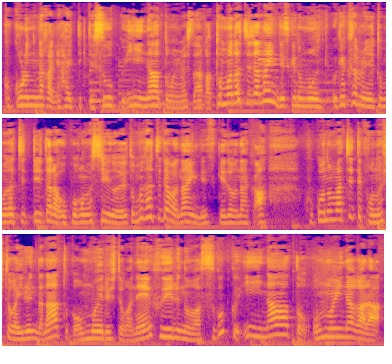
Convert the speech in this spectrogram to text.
心の中に入ってきてすごくいいなと思いました。なんか友達じゃないんですけども、お客様に友達って言ったらおこがましいので、友達ではないんですけど、なんか、あ、ここの街ってこの人がいるんだなとか思える人がね、増えるのはすごくいいなと思いながら、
